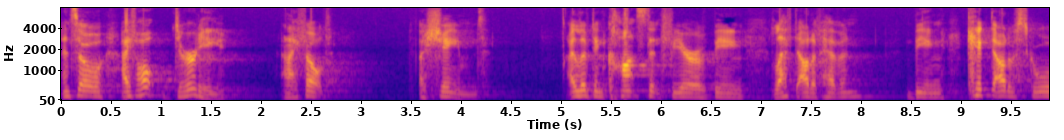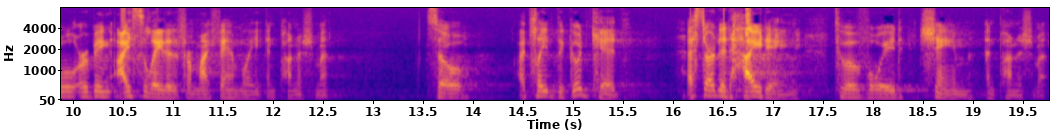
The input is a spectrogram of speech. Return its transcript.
And so I felt dirty and I felt ashamed. I lived in constant fear of being left out of heaven, being kicked out of school, or being isolated from my family in punishment. So I played the good kid. I started hiding to avoid shame and punishment.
